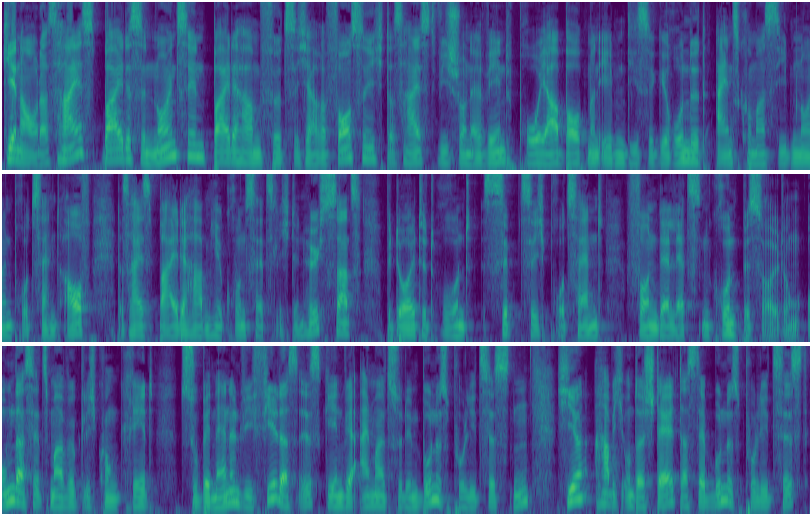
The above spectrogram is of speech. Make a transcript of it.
Genau, das heißt, beides sind 19, beide haben 40 Jahre vor sich. Das heißt, wie schon erwähnt, pro Jahr baut man eben diese gerundet 1,79 Prozent auf. Das heißt, beide haben hier grundsätzlich den Höchstsatz, bedeutet rund 70 Prozent von der letzten Grundbesoldung. Um das jetzt mal wirklich konkret zu benennen, wie viel das ist, gehen wir einmal zu den Bundespolizisten. Hier habe ich unterstellt, dass der Bundespolizist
